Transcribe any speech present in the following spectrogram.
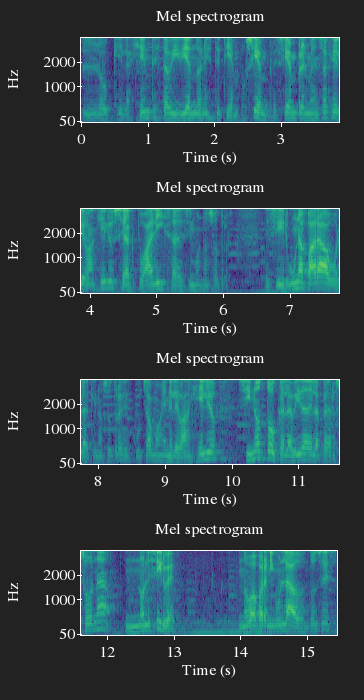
lo que la gente está viviendo en este tiempo. Siempre, siempre el mensaje del Evangelio se actualiza, decimos nosotros. Es decir, una parábola que nosotros escuchamos en el Evangelio, si no toca la vida de la persona, no le sirve. No va para ningún lado. Entonces,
